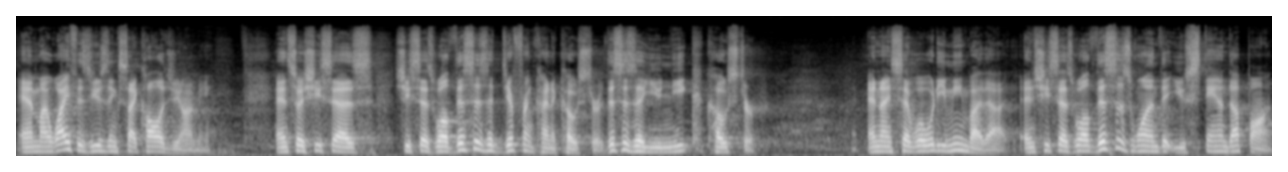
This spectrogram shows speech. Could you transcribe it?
And my wife is using psychology on me. And so she says, she says, well, this is a different kind of coaster. This is a unique coaster. And I said, well, what do you mean by that? And she says, well, this is one that you stand up on.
